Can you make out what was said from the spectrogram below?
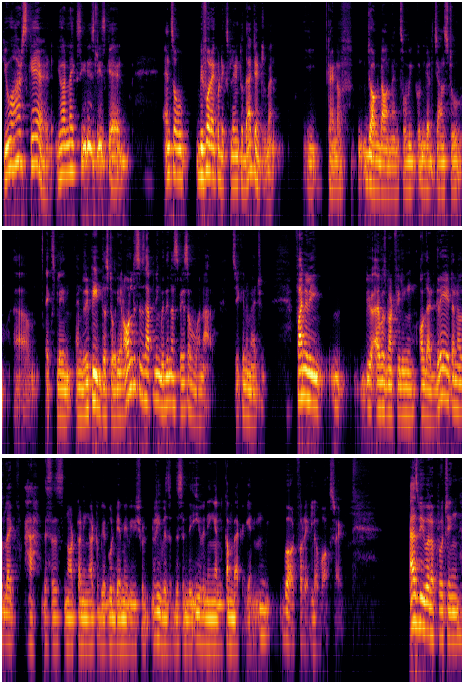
you are scared. You are like seriously scared. And so before i could explain to that gentleman he kind of jogged on and so we couldn't get a chance to um, explain and repeat the story. And all this is happening within a space of one hour so you can imagine. Finally i was not feeling all that great and i was like ah, this is not turning out to be a good day. Maybe we should revisit this in the evening and come back again go out for regular walks right as we were approaching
